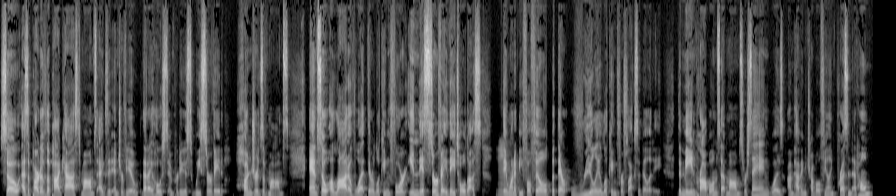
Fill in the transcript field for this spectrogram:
So, as a part of the podcast, Mom's Exit Interview that I host and produce, we surveyed hundreds of moms. And so, a lot of what they're looking for in this survey, they told us mm. they want to be fulfilled, but they're really looking for flexibility. The main problems that moms were saying was I'm having trouble feeling present at home.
